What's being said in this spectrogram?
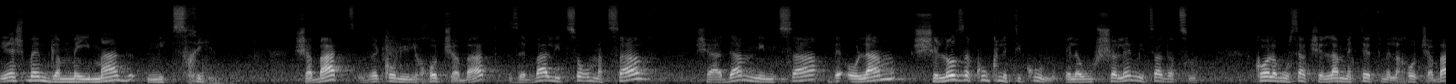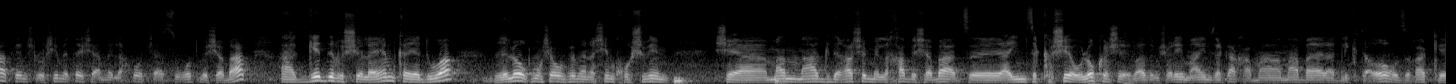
יש בהם גם מימד נצחי. שבת, זה כל הלכות שבת, זה בא ליצור מצב שהאדם נמצא בעולם שלא זקוק לתיקון, אלא הוא שלם מצד עצמו. כל המושג של ל"ט מלאכות שבת, כן, 39 המלאכות שאסורות בשבת, הגדר שלהם כידוע, זה לא כמו שהרבה פעמים אנשים חושבים שמה ההגדרה של מלאכה בשבת, זה, האם זה קשה או לא קשה, ואז הם שואלים האם זה ככה, מה, מה הבעיה להדליק את האור, זה רק אה,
